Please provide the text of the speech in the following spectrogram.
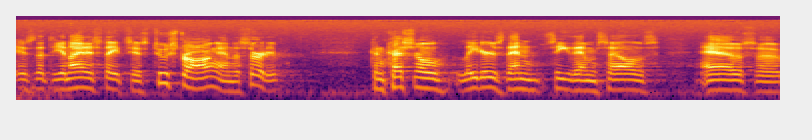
is that the United States is too strong and assertive, Congressional leaders then see themselves as uh,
